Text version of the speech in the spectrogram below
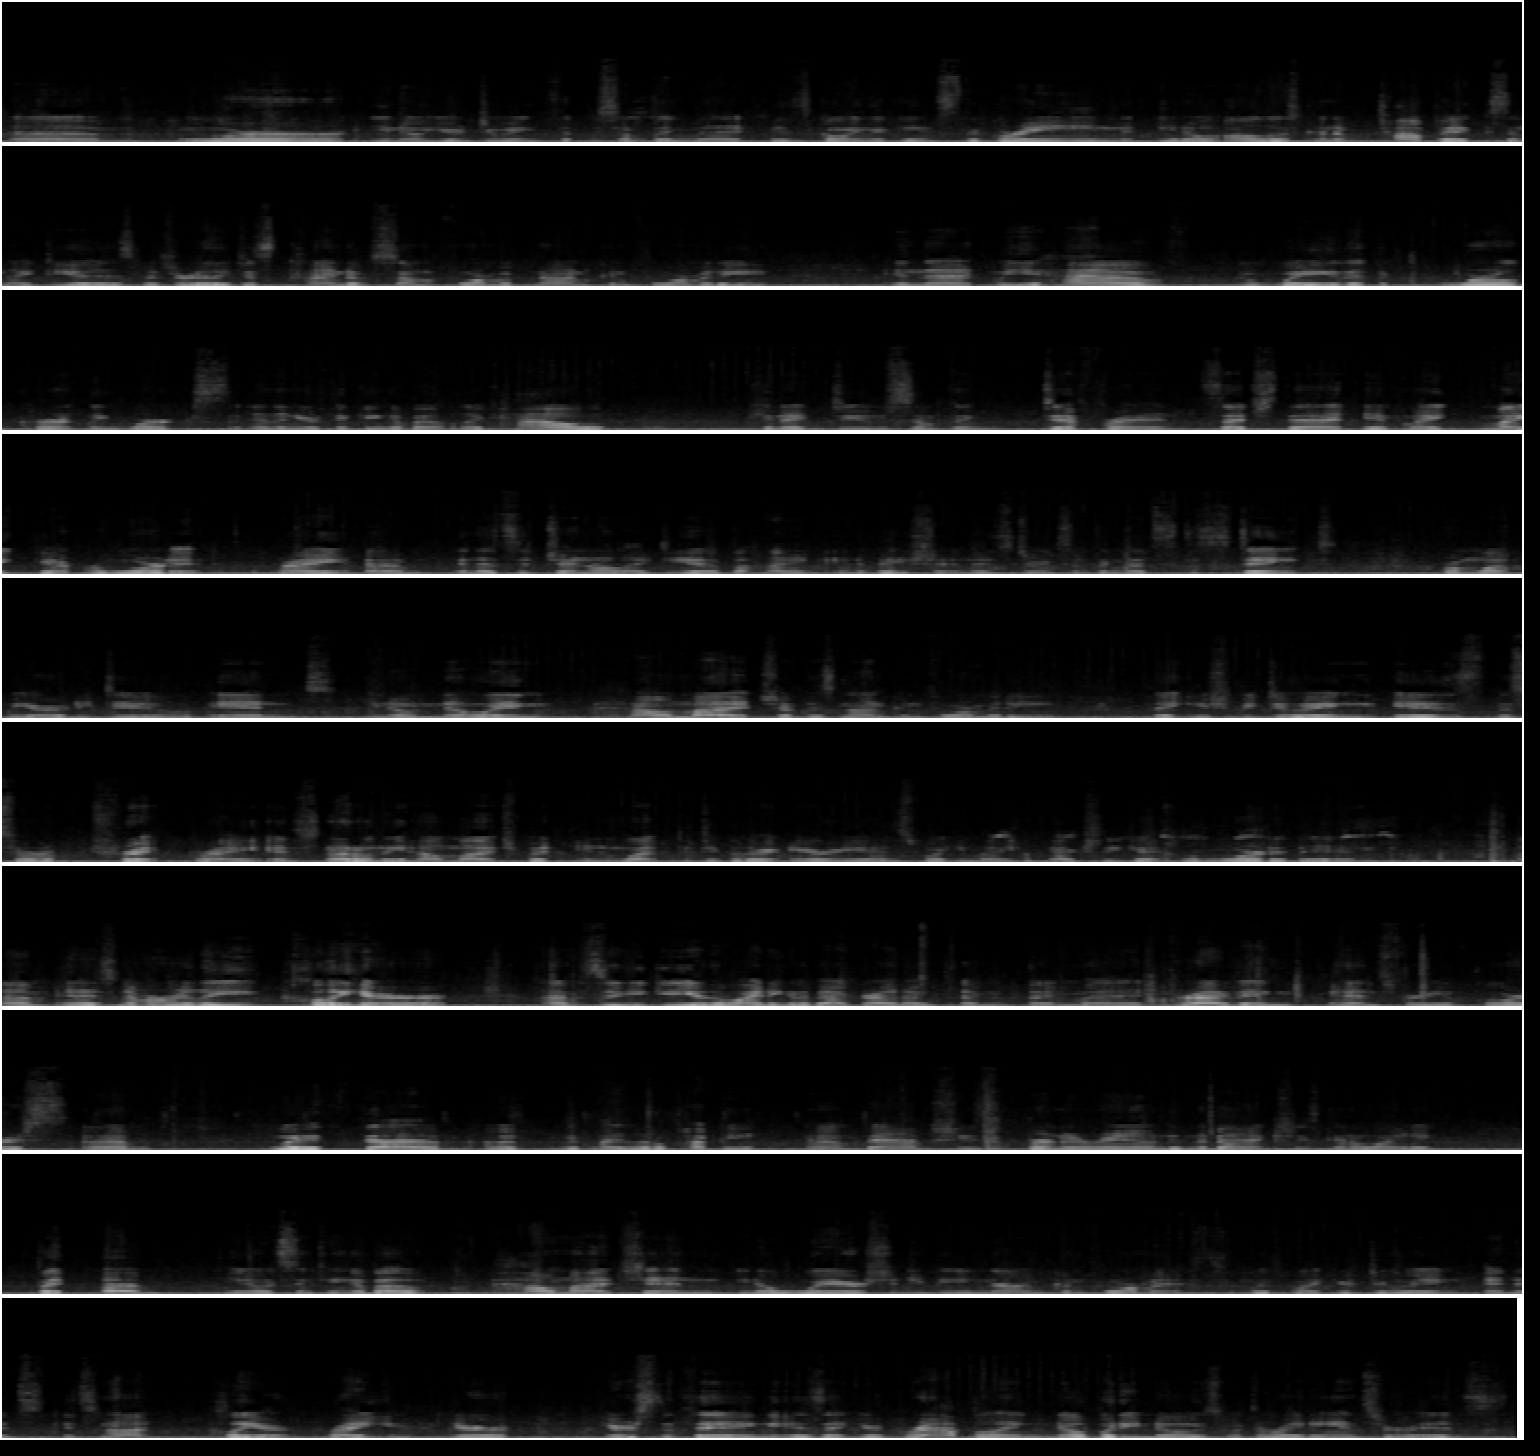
Um, or you know you're doing th- something that is going against the grain you know all those kind of topics and ideas but it's really just kind of some form of nonconformity in that we have the way that the world currently works and then you're thinking about like how can i do something different such that it might might get rewarded right? Um, and that's the general idea behind innovation is doing something that's distinct from what we already do. And you know knowing how much of this nonconformity that you should be doing is the sort of trick right? And it's not only how much but in what particular areas what you might actually get rewarded in. Um, and it's never really clear um, so you can hear the whining in the background i'm, I'm, I'm uh, driving hands-free of course um, with um, with my little puppy um, Bab. She's burning around in the back. She's kind of whining, but um, you know, it's thinking about how much and you know where should you be nonconformist with what you're doing, and it's it's not clear, right? You, you're here's the thing: is that you're grappling. Nobody knows what the right answer is.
